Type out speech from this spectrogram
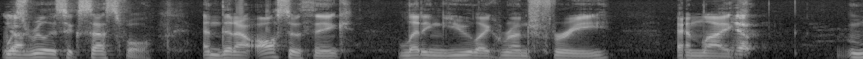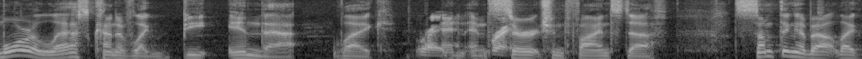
was Mm-hmm. Yeah. really successful. And then I also think letting you like run free and like Yep. more or less kind of like be in that like Right, and, and right. search and find stuff something about like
